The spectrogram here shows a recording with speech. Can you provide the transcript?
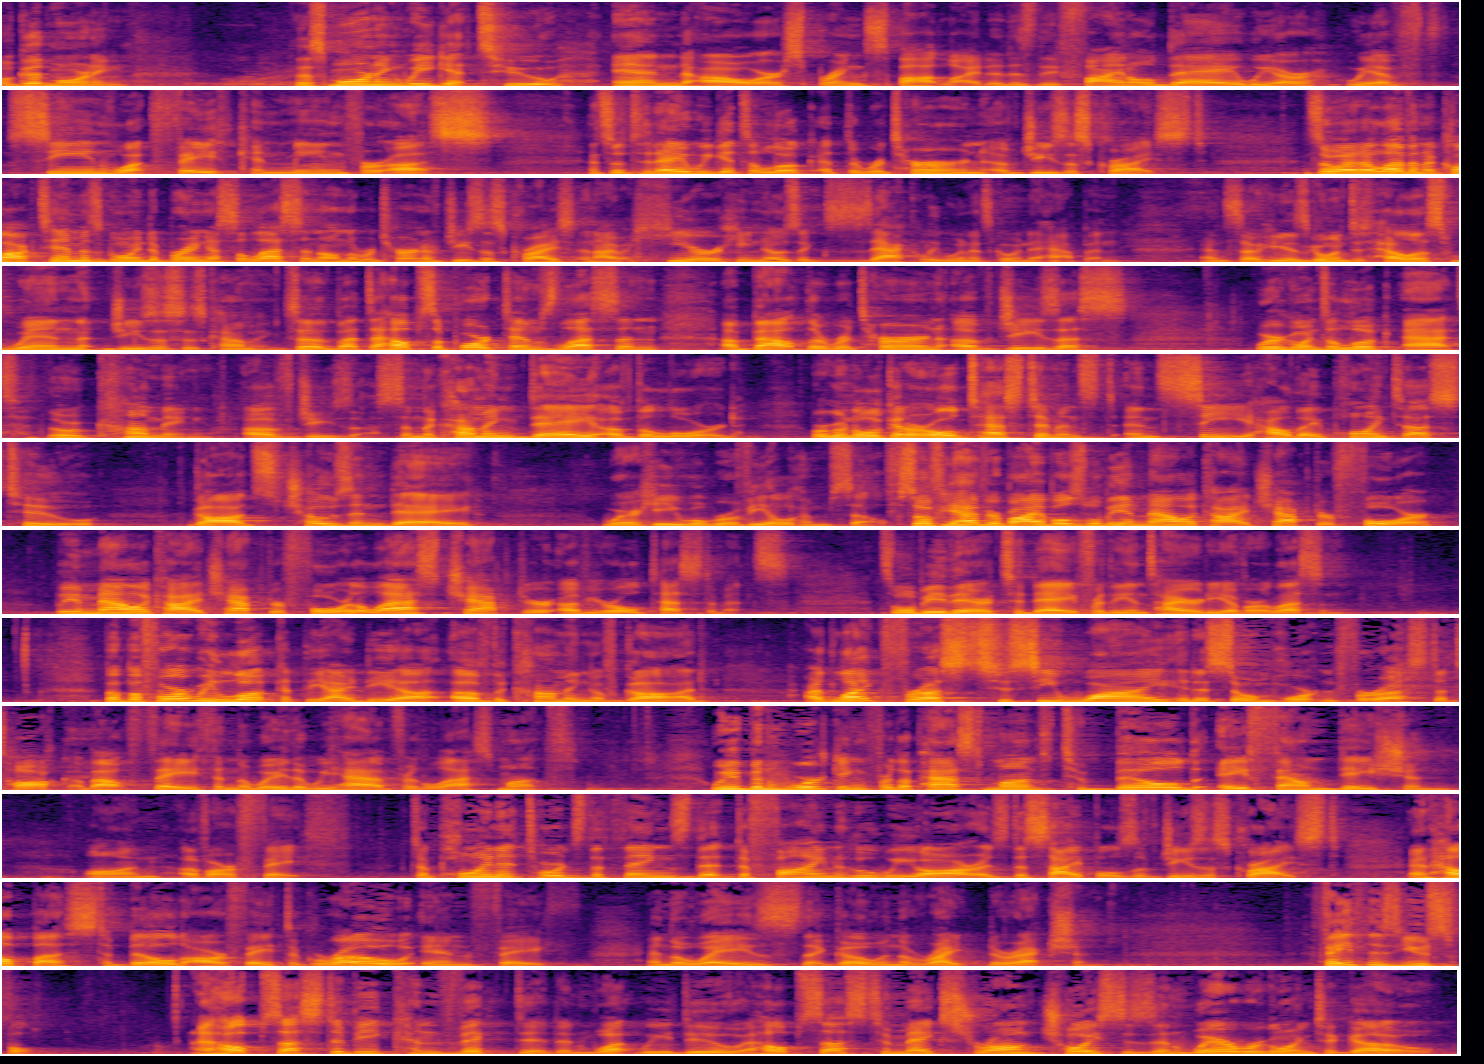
Well, good morning. This morning we get to end our spring spotlight. It is the final day. We, are, we have seen what faith can mean for us. And so today we get to look at the return of Jesus Christ. And so at 11 o'clock, Tim is going to bring us a lesson on the return of Jesus Christ, and I hear he knows exactly when it's going to happen. And so he is going to tell us when Jesus is coming. So, but to help support Tim's lesson about the return of Jesus, we're going to look at the coming of Jesus and the coming day of the Lord. We're going to look at our Old Testaments and see how they point us to God's chosen day where he will reveal himself. So if you have your Bibles, we'll be in Malachi chapter 4. We'll be in Malachi chapter 4, the last chapter of your Old Testaments. So we'll be there today for the entirety of our lesson. But before we look at the idea of the coming of God, I'd like for us to see why it is so important for us to talk about faith in the way that we have for the last month. We've been working for the past month to build a foundation on of our faith, to point it towards the things that define who we are as disciples of Jesus Christ and help us to build our faith to grow in faith and the ways that go in the right direction. Faith is useful. It helps us to be convicted in what we do. It helps us to make strong choices in where we're going to go.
